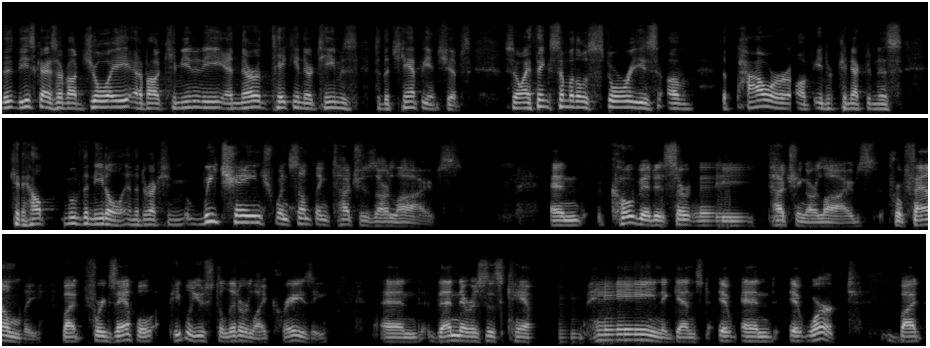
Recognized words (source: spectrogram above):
Th- these guys are about joy, and about community, and they're taking their teams to the championships. So I think some of those stories of the power of interconnectedness can help move the needle in the direction. We change when something touches our lives. And COVID is certainly touching our lives profoundly. But for example, people used to litter like crazy. And then there was this camp campaign against it and it worked. But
